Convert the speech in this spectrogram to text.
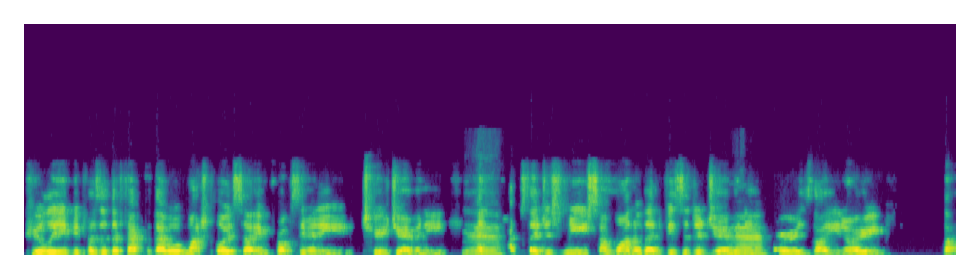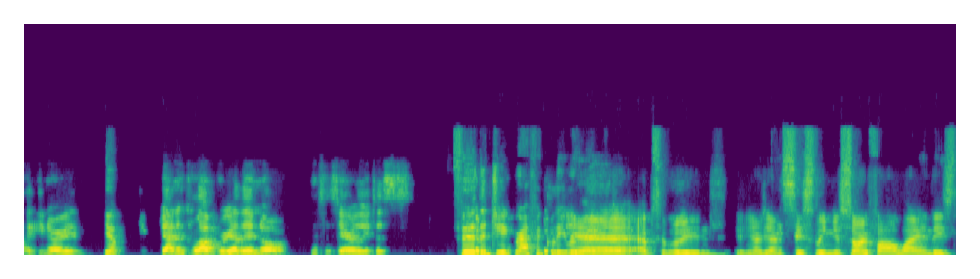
purely because of the fact that they were much closer in proximity to Germany, Yeah, and perhaps they just knew someone or they'd visited Germany. Yeah. Whereas, like you know, like you know, Yep. down in Calabria, they're not necessarily just further geographically. removed. Yeah, absolutely. And you know, down in Sicily, and you're so far away, and these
